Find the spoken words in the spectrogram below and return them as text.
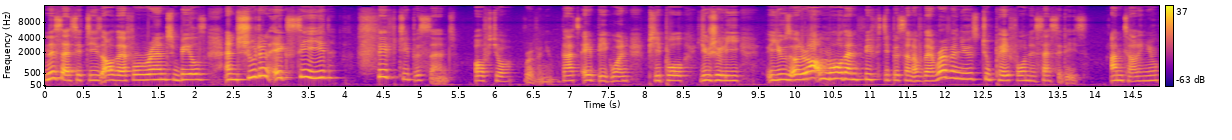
Necessities are there for rent, bills, and shouldn't exceed 50% of your revenue. That's a big one. People usually use a lot more than 50% of their revenues to pay for necessities. I'm telling you,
